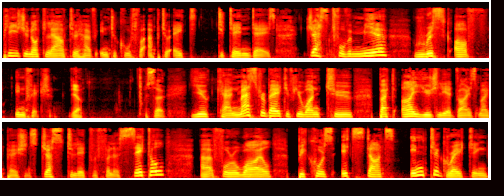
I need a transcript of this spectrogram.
please, you're not allowed to have intercourse for up to eight to 10 days, just for the mere risk of infection. Yeah. So you can masturbate if you want to, but I usually advise my patients just to let the filler settle uh, for a while because it starts integrating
